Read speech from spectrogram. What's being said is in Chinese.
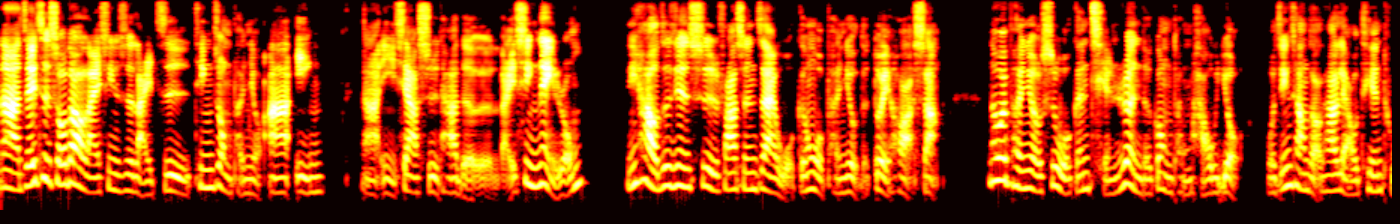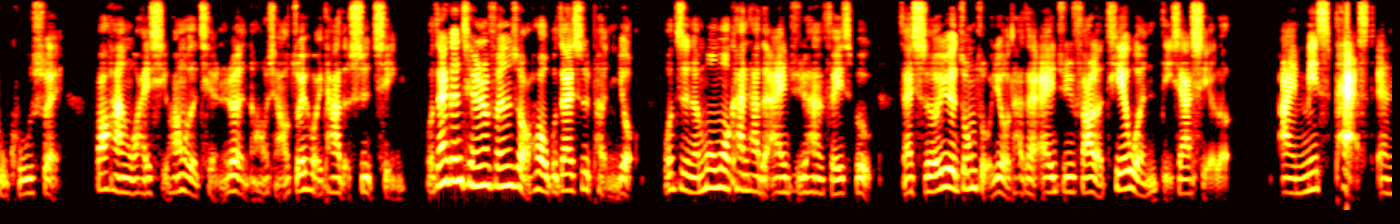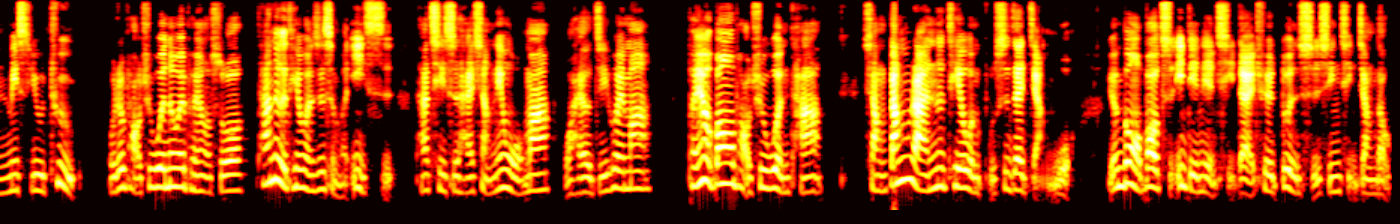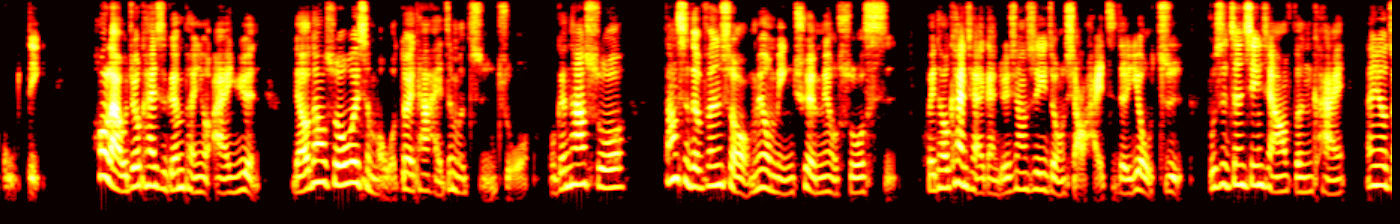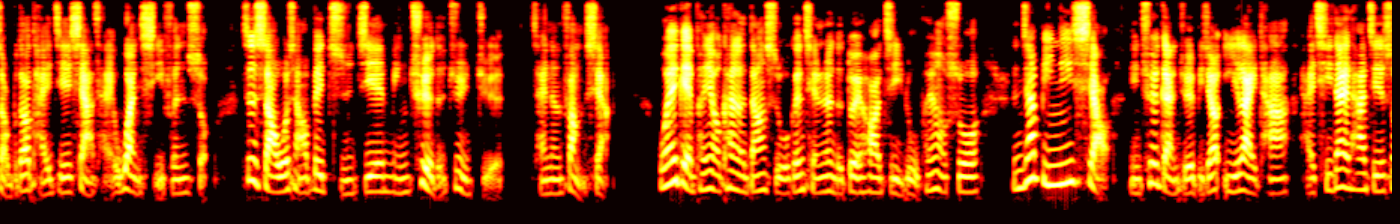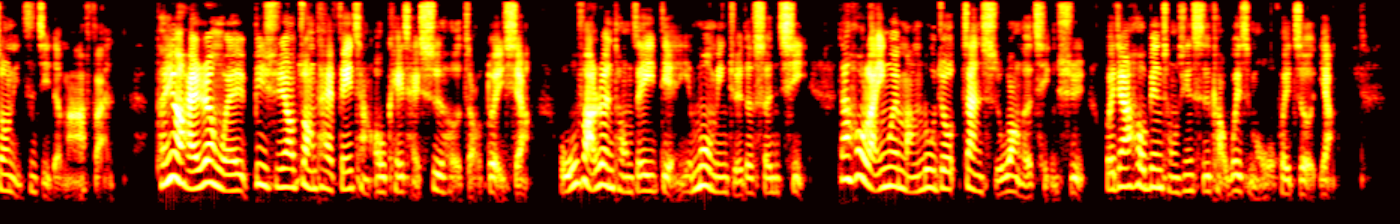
那这一次收到来信是来自听众朋友阿英。那以下是他的来信内容：你好，这件事发生在我跟我朋友的对话上。那位朋友是我跟前任的共同好友，我经常找他聊天吐苦水，包含我还喜欢我的前任，然后想要追回他的事情。我在跟前任分手后不再是朋友，我只能默默看他的 IG 和 Facebook。在十二月中左右，他在 IG 发了贴文，底下写了 “I miss past and miss you too”。我就跑去问那位朋友说，他那个贴文是什么意思？他其实还想念我吗？我还有机会吗？朋友帮我跑去问他，想当然，那贴文不是在讲我。原本我抱持一点点期待，却顿时心情降到谷底。后来我就开始跟朋友哀怨，聊到说为什么我对他还这么执着。我跟他说，当时的分手没有明确，没有说死，回头看起来感觉像是一种小孩子的幼稚，不是真心想要分开，但又找不到台阶下才惋惜分手。至少我想要被直接明确的拒绝才能放下。我也给朋友看了当时我跟前任的对话记录，朋友说人家比你小，你却感觉比较依赖他，还期待他接受你自己的麻烦。朋友还认为必须要状态非常 OK 才适合找对象，我无法认同这一点，也莫名觉得生气。但后来因为忙碌就暂时忘了情绪，回家后便重新思考为什么我会这样。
